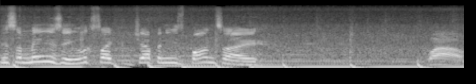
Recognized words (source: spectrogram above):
It's amazing. Looks like Japanese bonsai. Wow.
